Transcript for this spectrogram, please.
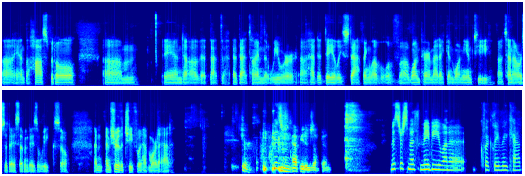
uh, and the hospital. Um, and uh, that, that at that time that we were uh, had a daily staffing level of uh, one paramedic and one EMT, uh, 10 hours a day, seven days a week. So I'm, I'm sure the chief would have more to add. Sure, happy to jump in. Mr. Smith, maybe you want to quickly recap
